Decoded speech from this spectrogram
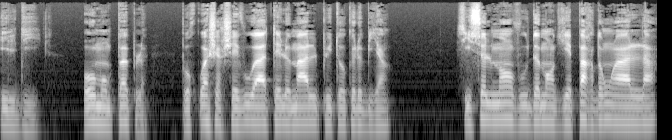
Il dit Ô mon peuple, pourquoi cherchez-vous à hâter le mal plutôt que le bien? Si seulement vous demandiez pardon à Allah,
